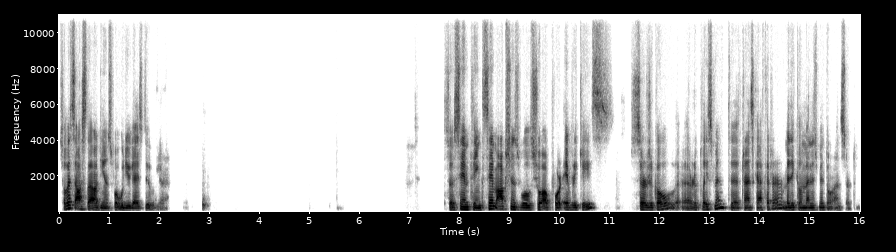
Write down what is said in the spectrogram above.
So let's ask the audience, what would you guys do here? So same thing, same options will show up for every case, surgical uh, replacement, uh, transcatheter, medical management, or uncertain.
